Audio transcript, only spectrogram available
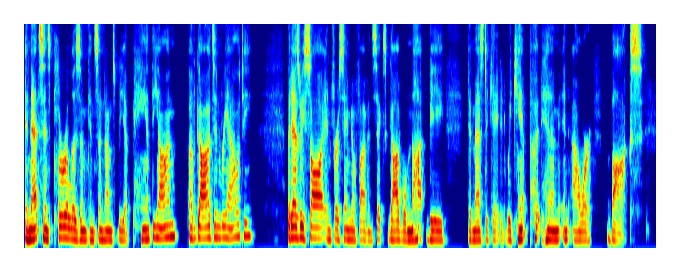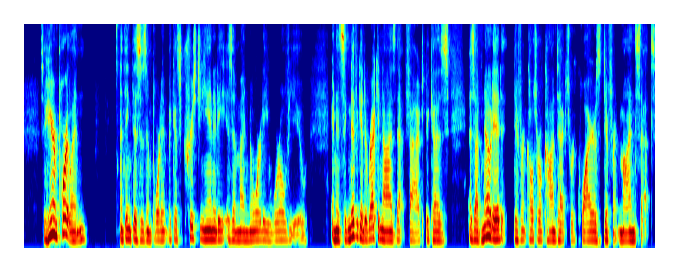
In that sense, pluralism can sometimes be a pantheon of gods in reality. But as we saw in 1 Samuel 5 and 6, God will not be domesticated. We can't put him in our box. So here in Portland, I think this is important because Christianity is a minority worldview. And it's significant to recognize that fact because, as I've noted, different cultural context requires different mindsets.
